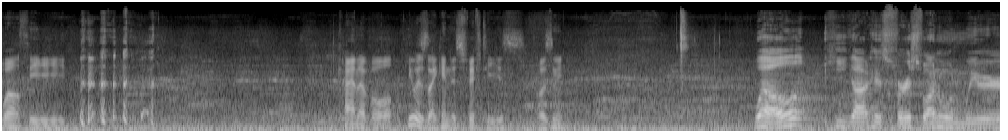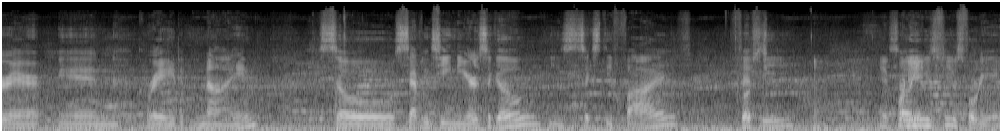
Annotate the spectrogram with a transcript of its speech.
wealthy, kind of old. He was like in his fifties, wasn't he? Well, he got his first one when we were in grade nine. So 17 years ago, he's 65, Close to 50. Yeah. Yeah, So he was he was 48.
